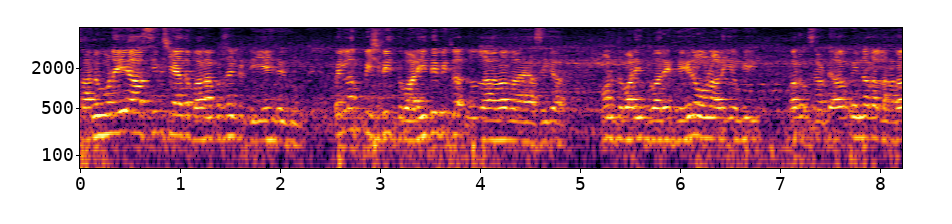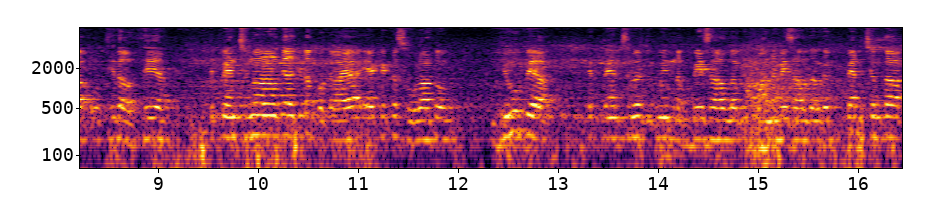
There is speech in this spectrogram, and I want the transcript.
ਸਾਨੂੰ ਹੁਣ ਇਹ ਆਸ ਸੀ ਵੀ ਸ਼ਾਇਦ 12% ਡੀਏ ਹੀ ਦੇ ਦੂ ਪਹਿਲਾਂ ਪਿਛਲੀ ਦੀਵਾਲੀ ਤੇ ਵੀ ਲਾਰਾ ਲਾਇਆ ਸੀਗਾ। ਹੁਣ ਦੀਵਾਲੀ ਦੁਬਾਰੇ ਫੇਰ ਆਉਣ ਵਾਲੀ ਹੋਗੀ, ਪਰ ਸਾਡਾ, ਇਹਨਾਂ ਦਾ ਲਾਰਾ ਉੱਥੇ ਦਾ ਉੱਥੇ ਆ। ਤੇ ਪੈਨਸ਼ਨਰਾਂ ਦਾ ਜਿਹੜਾ ਬਕਾਇਆ ਇੱਕ ਇੱਕ 16 ਤੋਂ ਡਿਊ ਪਿਆ, ਤੇ ਪੈਨਸ਼ਨਰ 'ਚ ਕੋਈ 90 ਸਾਲ ਦਾ, ਕੋਈ 92 ਸਾਲ ਦਾ ਕੋਈ ਪੈਨਸ਼ਨ ਦਾ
